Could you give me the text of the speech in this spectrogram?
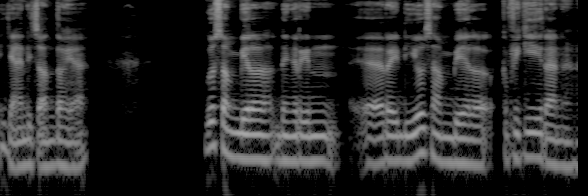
ya jangan dicontoh ya. Gue sambil dengerin eh, radio sambil kepikiran ya.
